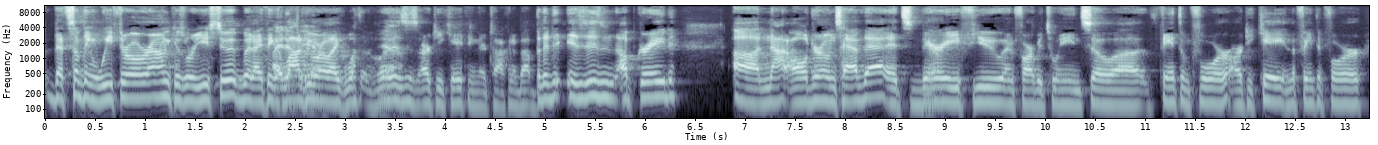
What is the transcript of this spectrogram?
that's something we throw around because we're used to it. But I think I a lot of people yeah. are like, "What, what yeah. is this RTK thing they're talking about?" But it, it is an upgrade. Uh, not all drones have that. It's very yeah. few and far between. So uh, Phantom 4 RTK and the Phantom 4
